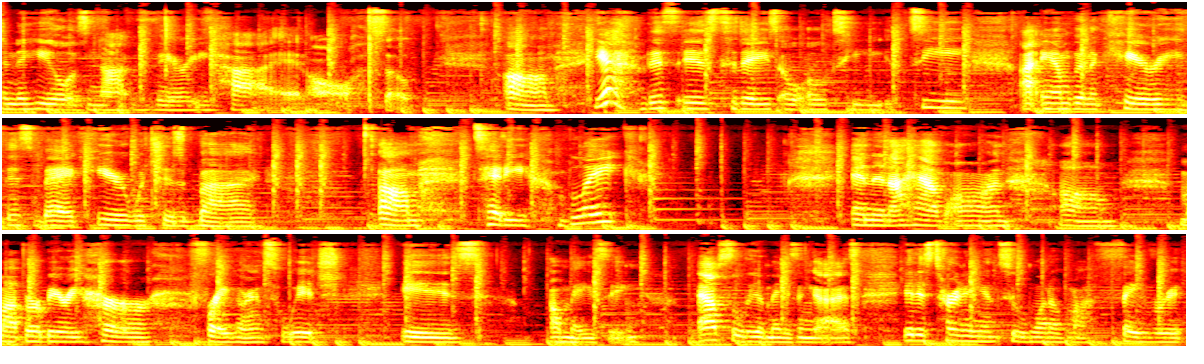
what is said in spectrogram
and the heel is not very high at all. So um, yeah, this is today's OOTD. I am gonna carry this bag here, which is by um, Teddy Blake. And then I have on um, my Burberry Her fragrance, which is amazing. Absolutely amazing, guys. It is turning into one of my favorite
